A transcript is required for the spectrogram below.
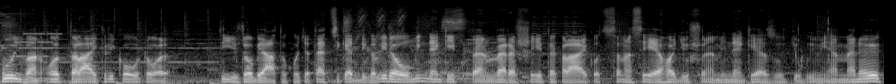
Úgy van, ott a like Rikótól. Ti is dobjátok, hogyha tetszik eddig a videó. Mindenképpen veressétek a lájkot, szana széjjel hagyjusson el mindenki az YouTube, milyen menő.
